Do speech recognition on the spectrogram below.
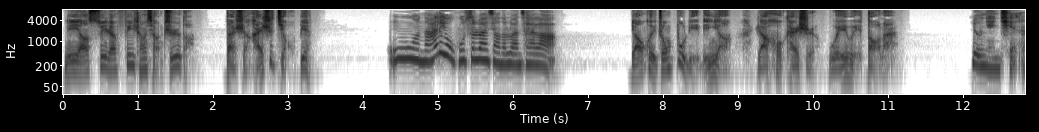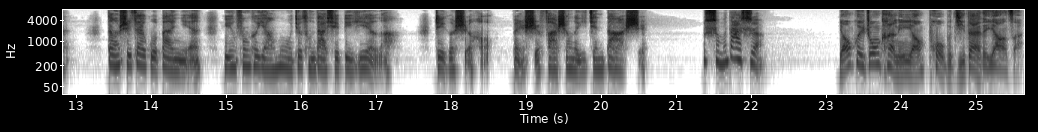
林阳虽然非常想知道，但是还是狡辩：“我哪里有胡思乱想的乱猜了？”杨慧忠不理林阳，然后开始娓娓道来：六年前，当时再过半年，云峰和杨木就从大学毕业了。这个时候，本市发生了一件大事。什么大事？杨慧忠看林阳迫不及待的样子，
